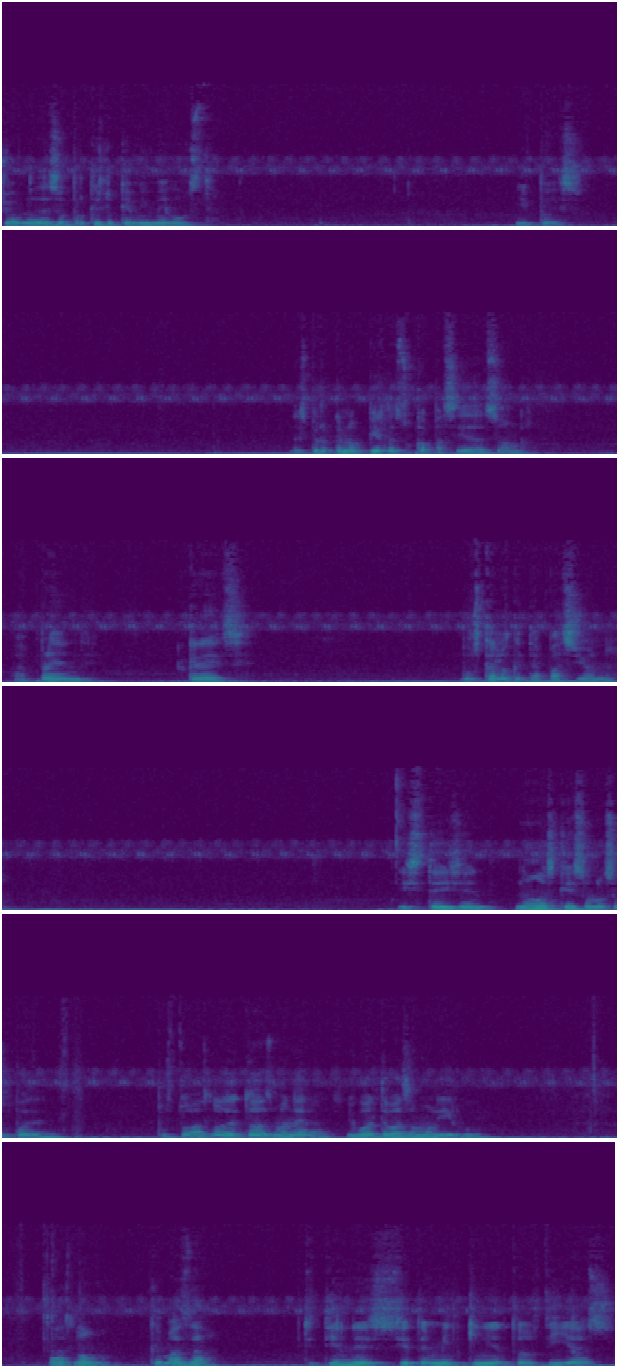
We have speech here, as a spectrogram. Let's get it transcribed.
yo hablo de eso porque es lo que a mí me gusta. Y pues, espero que no pierdas tu capacidad de asombro. Aprende, crece, busca lo que te apasiona. Y si te dicen, no, es que eso no se puede, pues tú hazlo de todas maneras. Igual te vas a morir, güey. Hazlo, ¿qué más da? Si tienes 7500 días,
